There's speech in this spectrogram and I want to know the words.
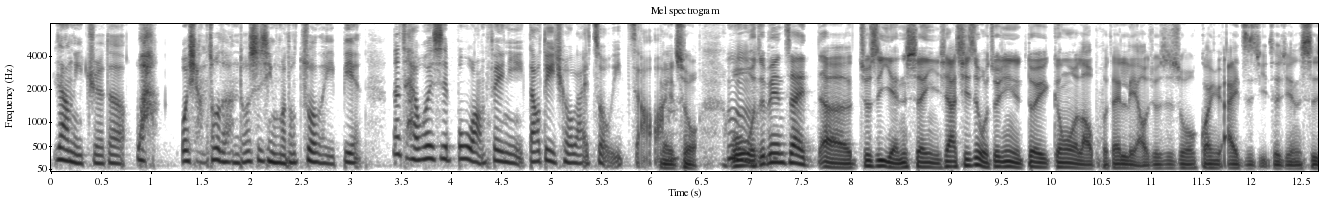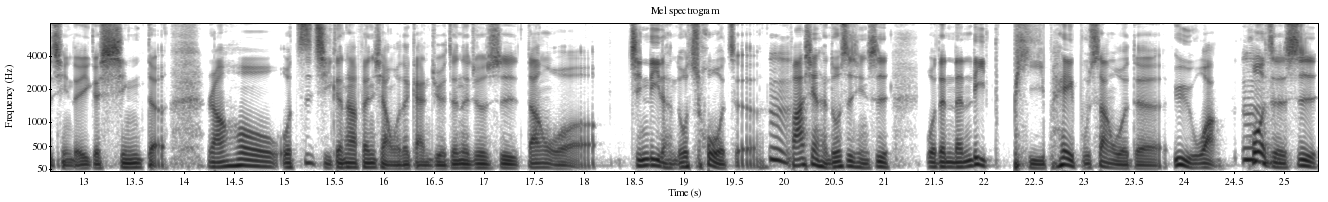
让你觉得哇。我想做的很多事情，我都做了一遍，那才会是不枉费你到地球来走一遭啊！没错，我我这边在呃，就是延伸一下，其实我最近也对跟我老婆在聊，就是说关于爱自己这件事情的一个心得，然后我自己跟她分享我的感觉，真的就是当我。经历了很多挫折，嗯，发现很多事情是我的能力匹配不上我的欲望，嗯，或者是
